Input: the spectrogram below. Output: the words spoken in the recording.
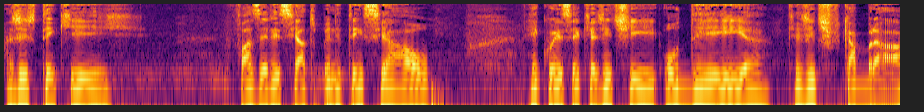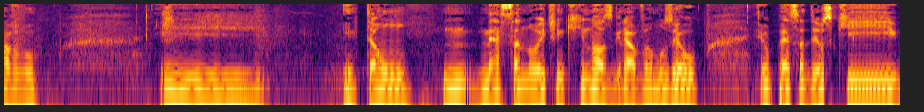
a gente tem que fazer esse ato penitencial reconhecer que a gente odeia, que a gente fica bravo. E então nessa noite em que nós gravamos eu eu peço a Deus que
